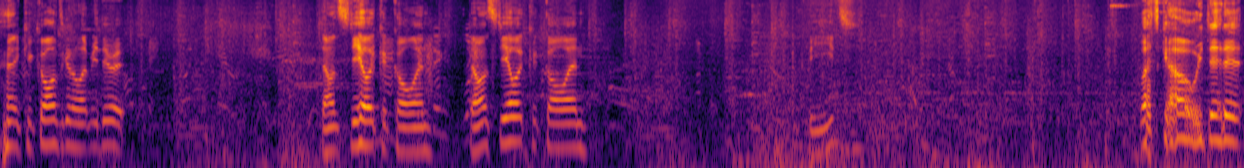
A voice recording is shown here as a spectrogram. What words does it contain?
Cu Chulainn's gonna let me do it. Don't steal it, Cu Chulainn. Don't steal it, Cu Chulainn. Beads. Let's go, we did it.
